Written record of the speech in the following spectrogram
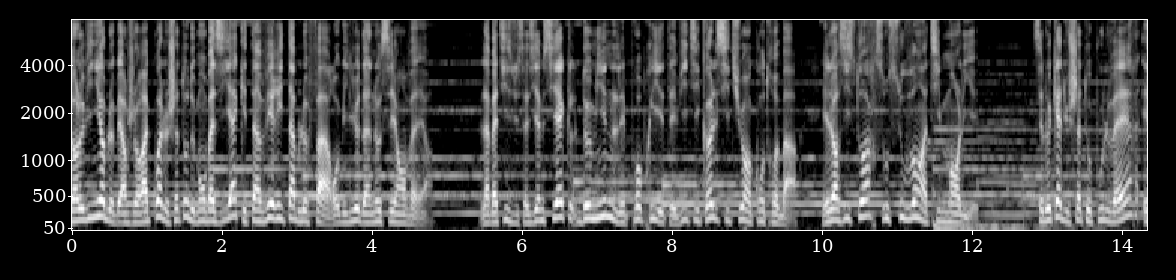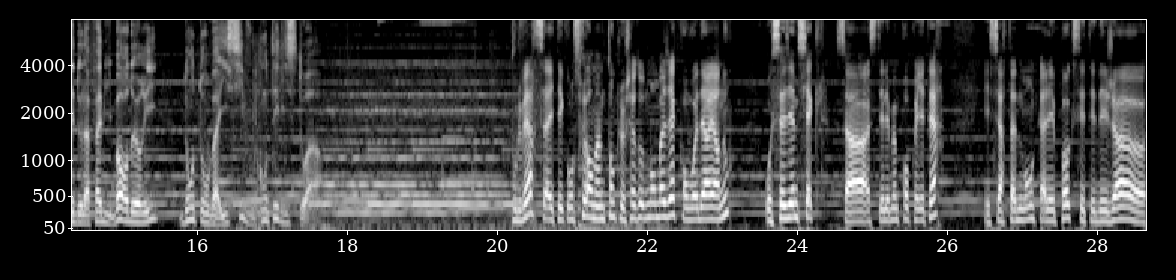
Dans le vignoble bergeracois, le château de Montbazillac est un véritable phare au milieu d'un océan vert. La bâtisse du XVIe siècle domine les propriétés viticoles situées en contrebas, et leurs histoires sont souvent intimement liées. C'est le cas du château Poulvert et de la famille Borderie, dont on va ici vous conter l'histoire. Poulvert, a été construit en même temps que le château de Montbazillac qu'on voit derrière nous, au XVIe siècle. C'était les mêmes propriétaires. Et certainement qu'à l'époque, c'était déjà euh,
